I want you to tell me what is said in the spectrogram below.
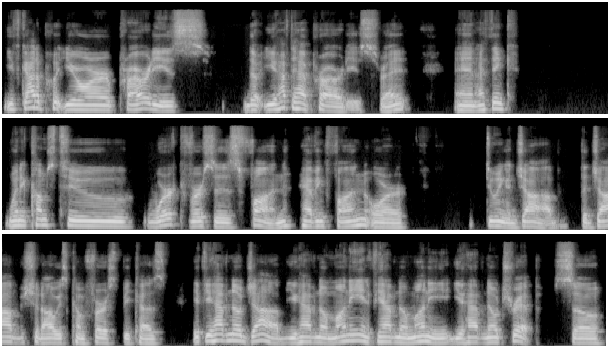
you've got to put your priorities, the, you have to have priorities, right? And I think when it comes to work versus fun, having fun or doing a job, the job should always come first because if you have no job, you have no money. And if you have no money, you have no trip. So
